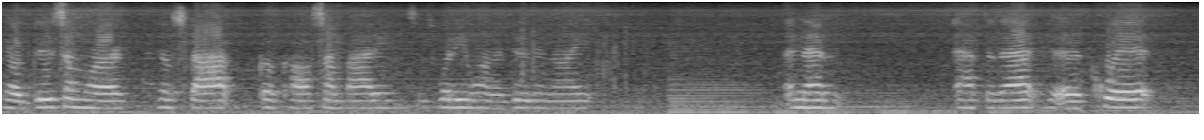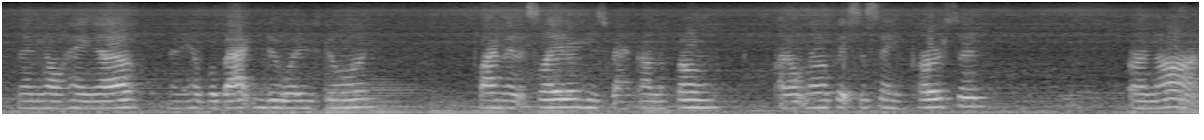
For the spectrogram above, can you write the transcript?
He'll do some work, he'll stop, go call somebody, says, what do you want to do tonight? And then after that, he'll quit, then he'll hang up, then he'll go back and do what he's doing. Five minutes later, he's back on the phone. I don't know if it's the same person or not,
